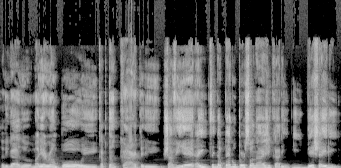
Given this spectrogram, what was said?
tá ligado? Maria Rambeau e Capitão Carter e Xavier. Aí você ainda pega o personagem, cara, e, e deixa ele.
